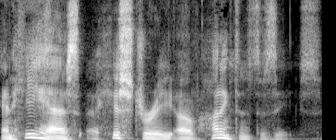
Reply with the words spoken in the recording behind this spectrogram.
And he has a history of huntington's disease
